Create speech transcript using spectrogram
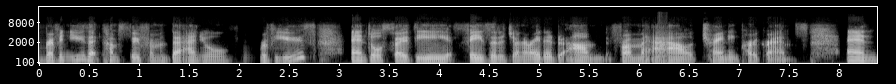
revenue that comes through from the annual reviews and also the fees that are generated um, from our training programs. And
